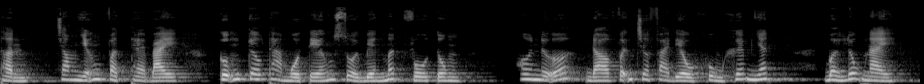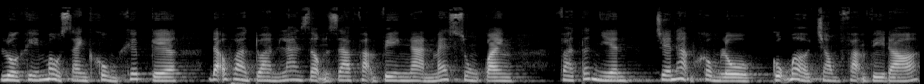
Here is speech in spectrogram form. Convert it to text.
thần trong những vật thể bay cũng kêu thả một tiếng rồi biến mất vô tung. Hơn nữa, đó vẫn chưa phải điều khủng khiếp nhất, bởi lúc này, luồng khí màu xanh khủng khiếp kia đã hoàn toàn lan rộng ra phạm vi ngàn mét xung quanh, và tất nhiên, chiến hạm khổng lồ cũng ở trong phạm vi đó.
